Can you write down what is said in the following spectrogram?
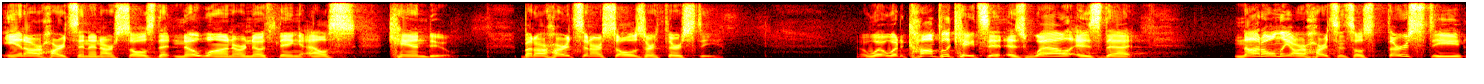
in our hearts and in our souls that no one or no thing else can do. But our hearts and our souls are thirsty. What, what complicates it as well is that not only are hearts and souls thirsty,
